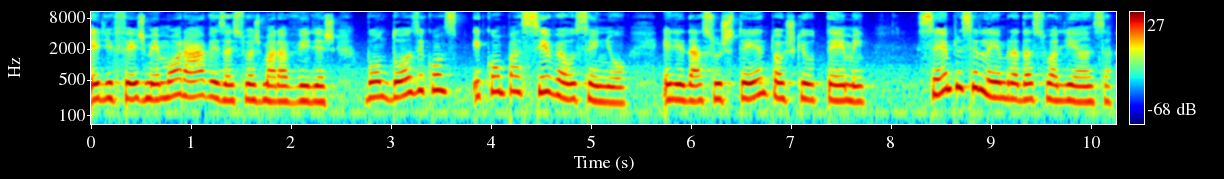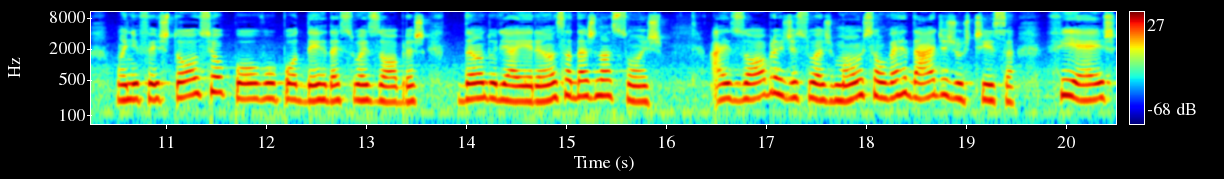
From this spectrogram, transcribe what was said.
Ele fez memoráveis as suas maravilhas. Bondoso e compassivo é o Senhor. Ele dá sustento aos que o temem. Sempre se lembra da sua aliança. Manifestou ao seu povo o poder das suas obras, dando-lhe a herança das nações. As obras de suas mãos são verdade e justiça. Fiéis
